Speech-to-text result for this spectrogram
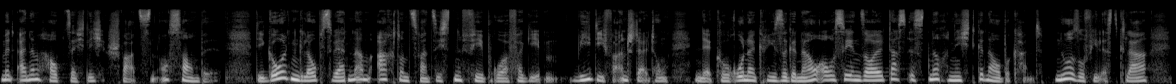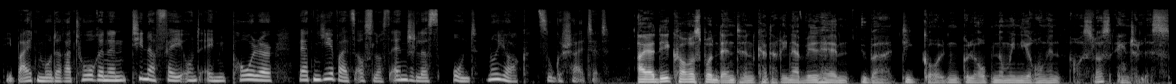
mit einem hauptsächlich schwarzen Ensemble. Die Golden Globes werden am 28. Februar vergeben. Wie die Veranstaltung in der Corona-Krise genau aussehen soll, das ist noch nicht genau bekannt. Nur so viel ist klar, die beiden Moderatorinnen Tina Fey und Amy Poehler werden jeweils aus Los Angeles und New York zugeschaltet. ARD-Korrespondentin Katharina Wilhelm über die Golden Globe-Nominierungen aus Los Angeles.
